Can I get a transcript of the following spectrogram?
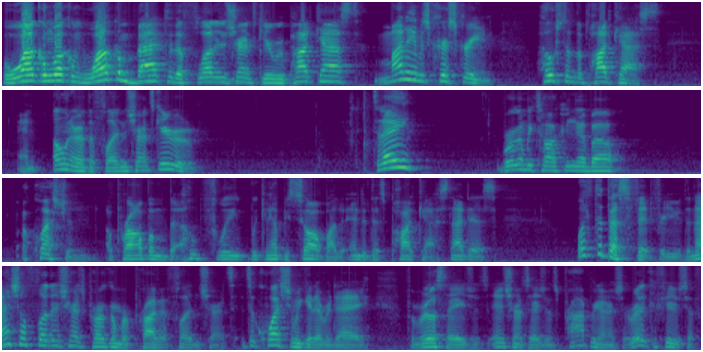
Welcome, welcome, welcome back to the Flood Insurance Guru podcast. My name is Chris Green, host of the podcast and owner of the Flood Insurance Guru. Today, we're going to be talking about a question, a problem that hopefully we can help you solve by the end of this podcast. That is, what's the best fit for you, the National Flood Insurance Program or private flood insurance? It's a question we get every day from real estate agents, insurance agents, property owners. They're really confused of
